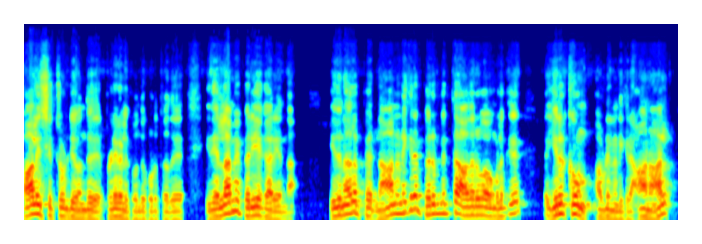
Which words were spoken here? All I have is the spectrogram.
காலேஜ் சிற்றுண்டி வந்து பிள்ளைகளுக்கு வந்து கொடுத்தது. இது எல்லாமே பெரிய காரியம்தான். இதனால பெ- நான் நினைக்கிறேன் பெருமித்த ஆதரவு அவங்களுக்கு இருக்கும் அப்படின்னு நினைக்கிறேன். ஆனால்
